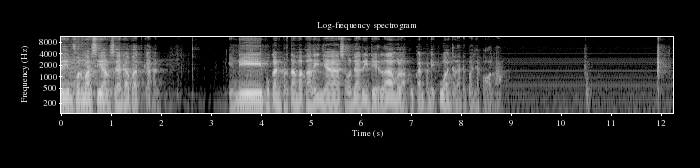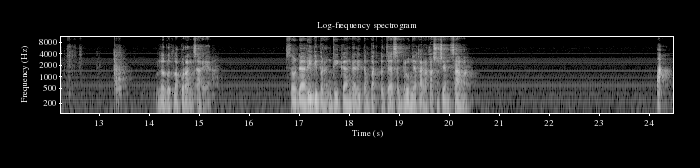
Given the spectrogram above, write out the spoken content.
Dari informasi yang saya dapatkan, ini bukan pertama kalinya saudari Dela melakukan penipuan terhadap banyak orang. Menurut laporan saya, saudari diberhentikan dari tempat kerja sebelumnya karena kasus yang sama. Pak,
